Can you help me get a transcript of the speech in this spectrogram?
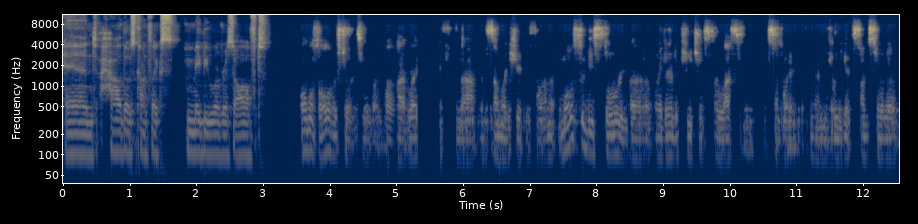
and how those conflicts maybe were resolved. Almost all of our stories are about wildlife in, uh, in some way, shape, or form. Most of these stories are, are there to teach us a lesson in some way, and we get some sort of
